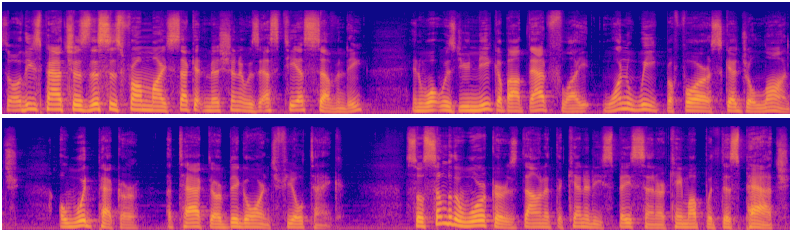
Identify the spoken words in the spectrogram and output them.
So these patches, this is from my second mission. It was STS-70. And what was unique about that flight, one week before our scheduled launch, a woodpecker attacked our big orange fuel tank. So some of the workers down at the Kennedy Space Center came up with this patch,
